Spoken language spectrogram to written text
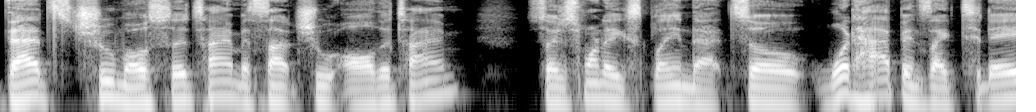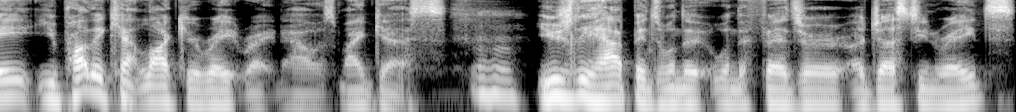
that's true most of the time. It's not true all the time. So I just want to explain that. So what happens like today, you probably can't lock your rate right now, is my guess. Mhm. Usually happens when the when the feds are adjusting rates.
